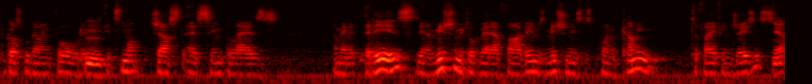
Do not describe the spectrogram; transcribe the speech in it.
the gospel going forward. It, Mm. It's not just as simple as, I mean, it, it is. You know, mission. We talk about our five M's. Mission is this point of coming to faith in Jesus. Yeah.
